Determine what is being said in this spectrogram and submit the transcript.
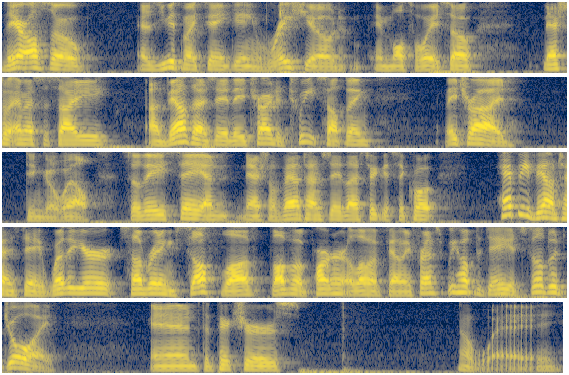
they are also, as youth might say, getting ratioed in multiple ways. So, National MS Society on Valentine's Day, they tried to tweet something. They tried, didn't go well. So they say on National Valentine's Day last week, they said, "quote Happy Valentine's Day. Whether you're celebrating self-love, love of a partner, or love of family and friends, we hope the day is filled with joy." And the pictures no way.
